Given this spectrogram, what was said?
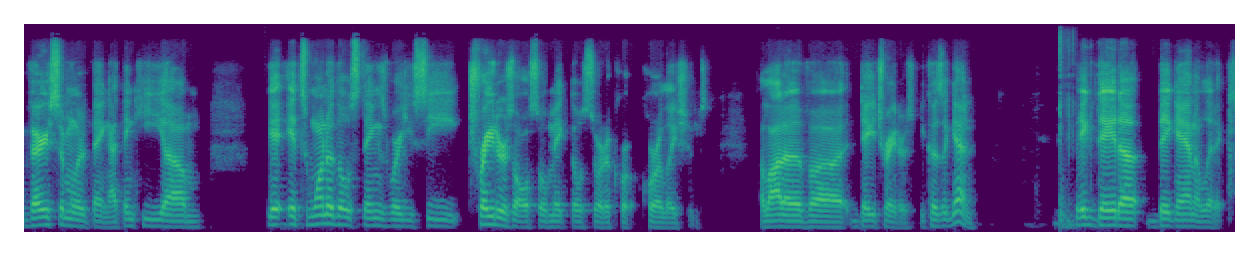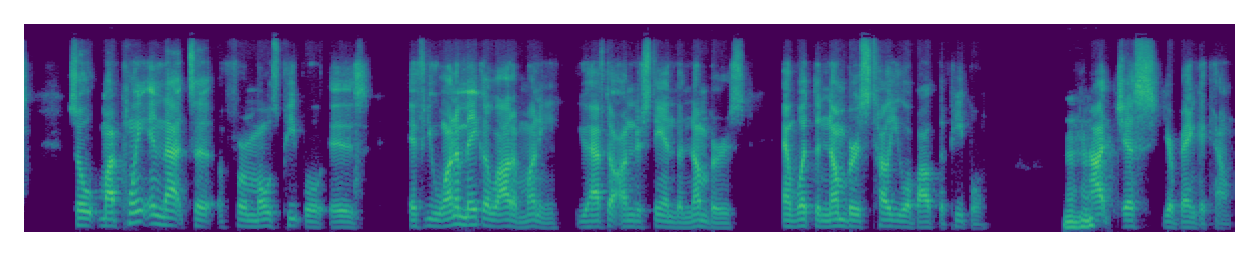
Very similar thing. I think he um it, it's one of those things where you see traders also make those sort of cor- correlations. A lot of uh day traders because again big data big analytics. So my point in that to for most people is if you want to make a lot of money you have to understand the numbers and what the numbers tell you about the people mm-hmm. not just your bank account.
